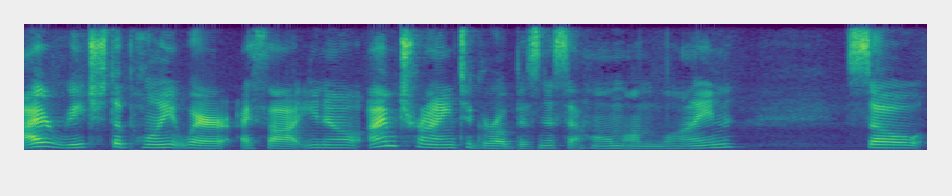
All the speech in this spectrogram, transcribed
I reached the point where I thought, you know, I'm trying to grow a business at home online. So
